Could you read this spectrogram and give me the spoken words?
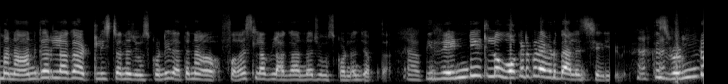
మా నాన్నగారు లాగా అట్లీస్ట్ అన్న చూసుకోండి లేకపోతే నా ఫస్ట్ లవ్ లాగా అన్న చూసుకోండి అని చెప్తా. ఈ రెండిట్లో ఒకటి కూడా ఎవడు బ్యాలెన్స్ Because రెండు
